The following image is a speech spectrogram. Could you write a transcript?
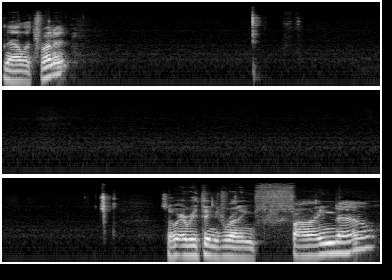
Now let's run it. So everything's running fine now.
